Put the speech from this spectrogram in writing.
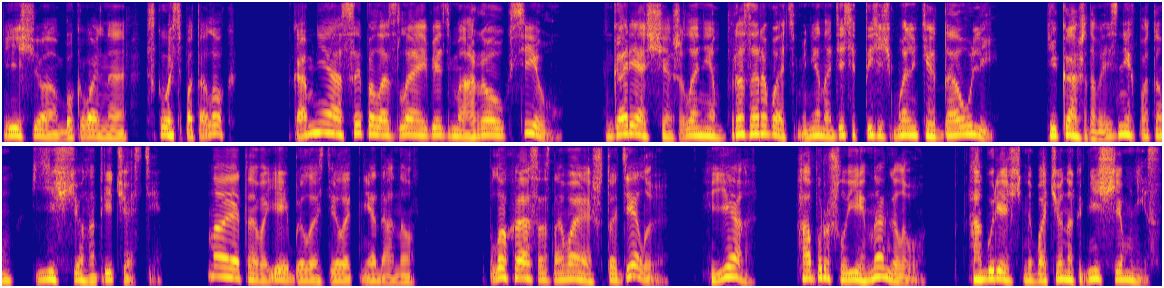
Еще буквально сквозь потолок ко мне осыпалась злая ведьма Роук Сиу, горящая желанием разорвать меня на 10 тысяч маленьких даули, и каждого из них потом еще на три части. Но этого ей было сделать не дано. Плохо осознавая, что делаю, я обрушил ей на голову огуречный бочонок днищем вниз.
